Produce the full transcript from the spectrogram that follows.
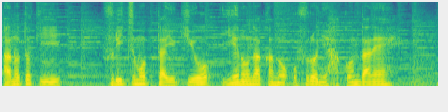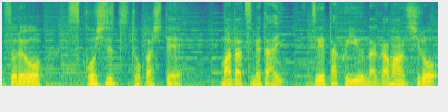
あの時降り積もった雪を家の中のお風呂に運んだね。それを少しずつ溶かしてまだ冷たい贅沢言うな我慢しろ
